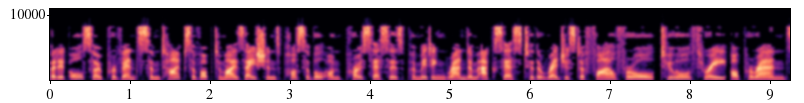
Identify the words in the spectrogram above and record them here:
but it also prevents some types of optimizations possible on processors permitting random access to the register file for all two or three operands.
